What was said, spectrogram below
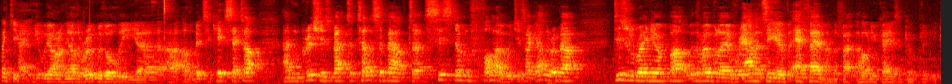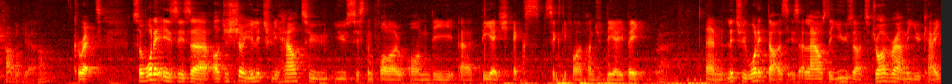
Thank you. Okay, here we are in the other room with all the uh, uh, other bits of kit set up, and Girish is back to tell us about uh, System Follow, which is, I gather, about digital radio but with an overlay of reality of FM and the fact the whole UK isn't completely covered yet, huh? Correct. So what it is is uh, I'll just show you literally how to use System Follow on the uh, DHX6500 DAB. Right. And literally what it does is it allows the user to drive around the UK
